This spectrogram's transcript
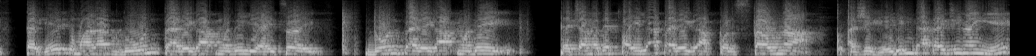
तर हे तुम्हाला दोन पॅरेग्राफमध्ये लिहायचंय दोन पॅरेग्राफमध्ये. त्याच्यामध्ये पहिला पॅरेग्राफ प्रस्तावना. अशी हेडिंग टाकायची नाहीये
